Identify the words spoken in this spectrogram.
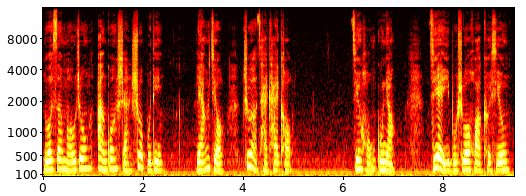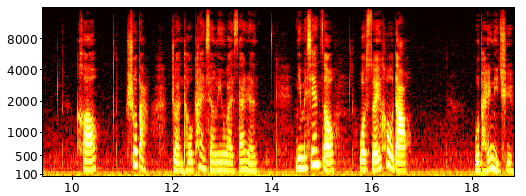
罗森眸中暗光闪烁不定，良久，这才开口：“惊鸿姑娘，借一步说话可行？”“好，说吧。”转头看向另外三人：“你们先走，我随后到。”我陪你去。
